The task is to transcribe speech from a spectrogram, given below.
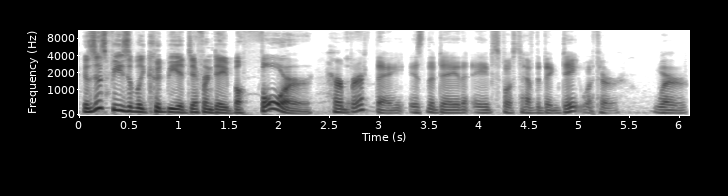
Because this feasibly could be a different day before. Her birthday is the day that Abe's supposed to have the big date with her, where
